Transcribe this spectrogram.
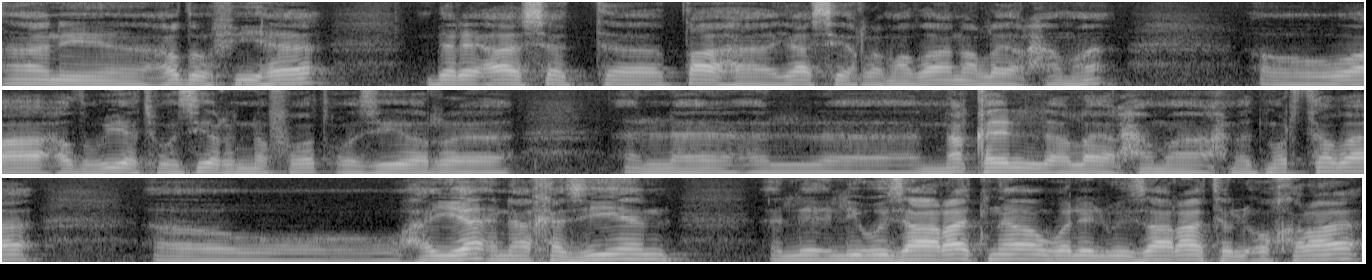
أنا عضو فيها برئاسة آه، طه ياسر رمضان الله يرحمها وعضوية وزير النفط وزير آه، النقل الله يرحمه أحمد مرتضى. وهيأنا خزين لوزاراتنا وللوزارات الأخرى.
